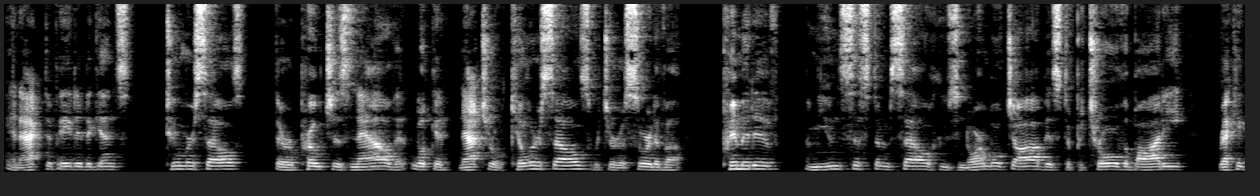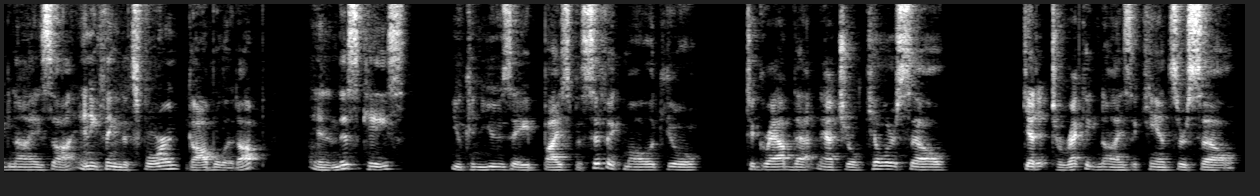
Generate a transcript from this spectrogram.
and activate it against tumor cells. There are approaches now that look at natural killer cells, which are a sort of a primitive immune system cell whose normal job is to patrol the body, recognize uh, anything that's foreign, gobble it up. And in this case, you can use a bispecific molecule to grab that natural killer cell, get it to recognize a cancer cell,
